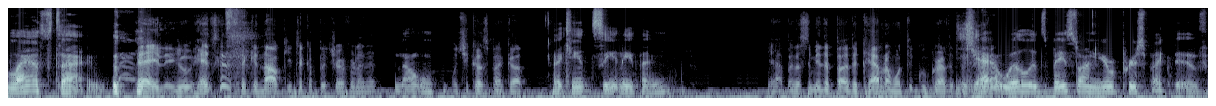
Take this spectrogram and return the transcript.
last time. hey, your hand's gonna stick it now. Can you take a picture of her like that no, when she comes back up? I can't see anything. Yeah, but doesn't mean the the camera wants to go grab the picture. Yeah, right? well, it's based on your perspective.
